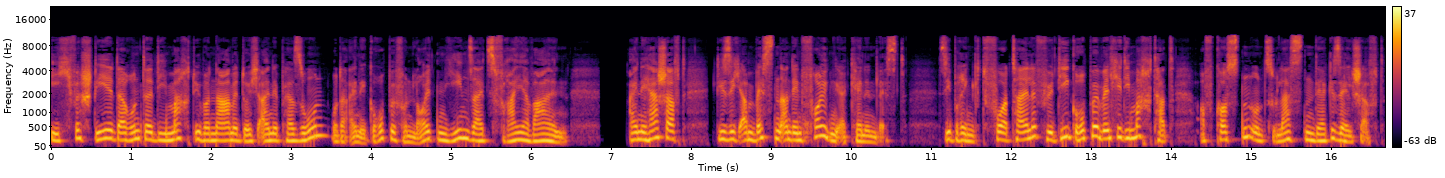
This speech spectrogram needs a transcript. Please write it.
Ich verstehe darunter die Machtübernahme durch eine Person oder eine Gruppe von Leuten jenseits freier Wahlen. Eine Herrschaft, die sich am besten an den Folgen erkennen lässt. Sie bringt Vorteile für die Gruppe, welche die Macht hat, auf Kosten und zu Lasten der Gesellschaft.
